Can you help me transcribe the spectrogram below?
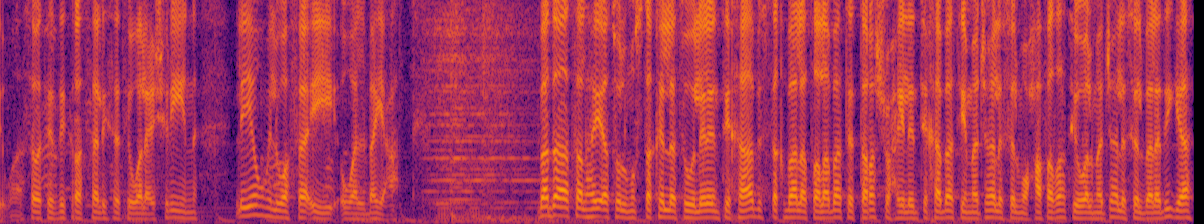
بمناسبة الذكرى الثالثة والعشرين ليوم الوفاء والبيعة. بدأت الهيئة المستقلة للانتخاب استقبال طلبات الترشح لانتخابات مجالس المحافظات والمجالس البلدية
